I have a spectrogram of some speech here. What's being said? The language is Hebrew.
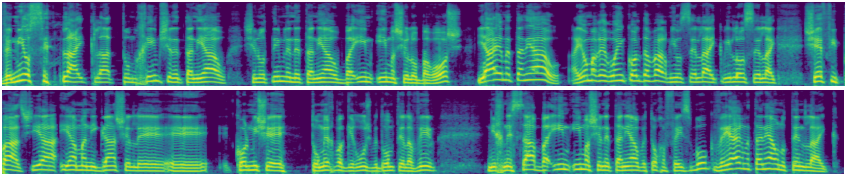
ומי עושה לייק לתומכים של נתניהו, שנותנים לנתניהו, באם אימא שלו בראש? יאיר נתניהו. היום הרי רואים כל דבר, מי עושה לייק, מי לא עושה לייק. שפי פז, שהיא המנהיגה של אה, אה, כל מי שתומך בגירוש בדרום תל אביב, נכנסה באם אימא של נתניהו בתוך הפייסבוק, ויאיר נתניהו נותן לייק.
